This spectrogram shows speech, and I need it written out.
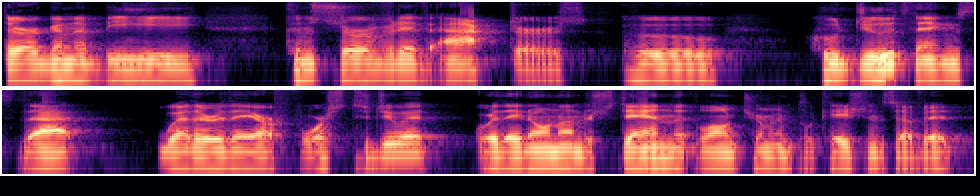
there are going to be conservative actors who who do things that whether they are forced to do it or they don't understand the long-term implications of it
